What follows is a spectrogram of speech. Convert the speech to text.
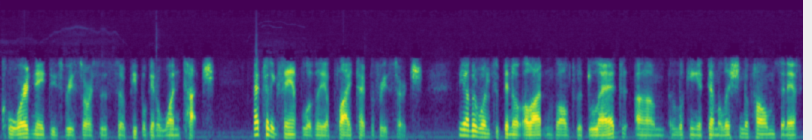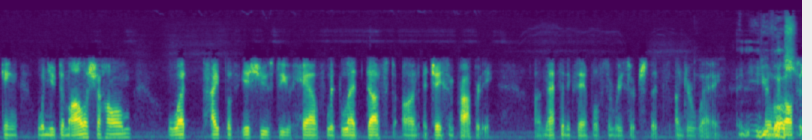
coordinate these resources so people get a one touch. That's an example of the applied type of research. The other ones have been a, lot involved with lead, um, looking at demolition of homes and asking when you demolish a home, what type of issues do you have with lead dust on adjacent property? Um, that's an example of some research that's underway. And you've and also, also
